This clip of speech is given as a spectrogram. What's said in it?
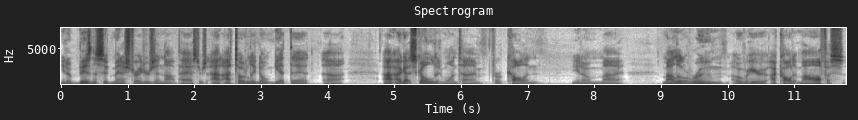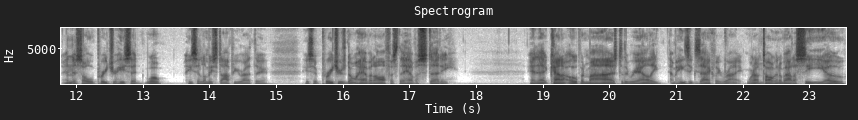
you know business administrators and not pastors. I, I totally don't get that. Uh, I, I got scolded one time for calling you know my my little room over here. I called it my office, and Mm. this old preacher he said, "Well," he said, "Let me stop you right there." He said, "Preachers don't have an office; they have a study." And that kind of opened my eyes to the reality. I mean, he's exactly right. We're not Mm. talking about a CEO.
